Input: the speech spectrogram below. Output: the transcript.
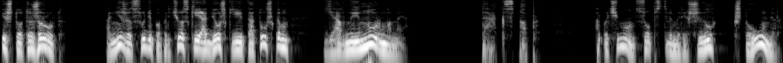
и что-то жрут? Они же, судя по прическе, одежке и татушкам, явные Нурманы. Так, стоп. А почему он, собственно, решил, что умер?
